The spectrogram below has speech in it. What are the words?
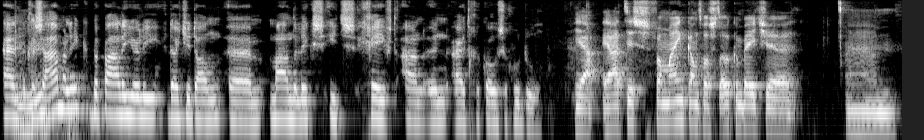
En mm -hmm. gezamenlijk bepalen jullie dat je dan um, maandelijks iets geeft aan een uitgekozen goed doel. Ja, ja, het is van mijn kant was het ook een beetje um,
